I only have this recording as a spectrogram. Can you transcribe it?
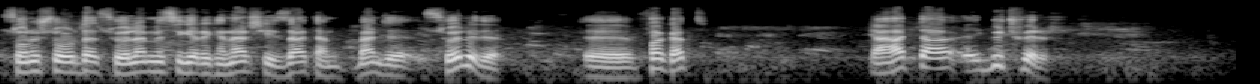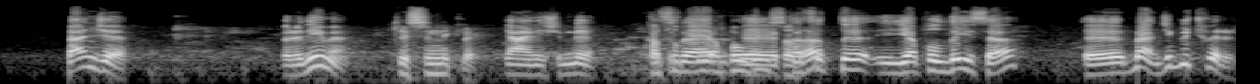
Sonuçta orada söylenmesi gereken her şeyi zaten bence söyledi. E, fakat ya hatta e, güç verir. Bence. Öyle değil mi? Kesinlikle. Yani şimdi Kasıtlı eğer, yapıldıysa e, kasıtlı yapıldıysa e, bence güç verir.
